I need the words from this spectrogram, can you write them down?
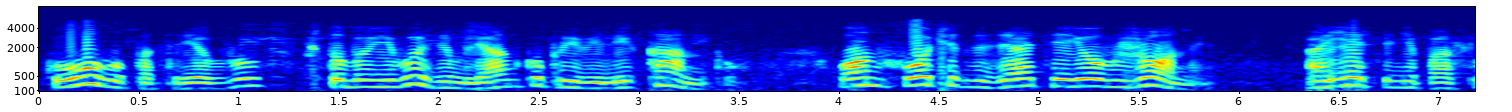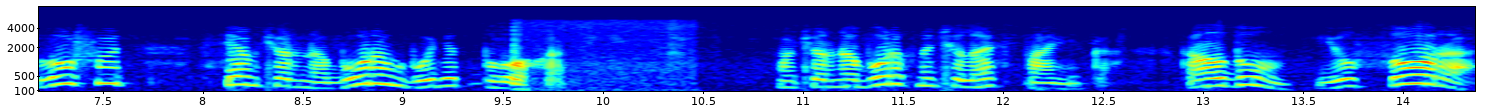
Куолу потребовал, чтобы его землянку привели Канту. Он хочет взять ее в жены, а если не послушают, всем чернобурам будет плохо. У чернобурых началась паника. Колдун, Юсора,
